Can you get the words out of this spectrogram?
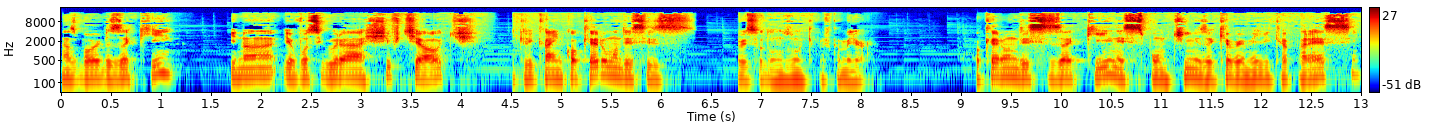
nas bordas aqui e na, eu vou segurar Shift Alt e clicar em qualquer um desses. Deixa eu ver se eu dou um zoom aqui para ficar melhor. Qualquer um desses aqui, nesses pontinhos aqui, vermelho que aparece.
